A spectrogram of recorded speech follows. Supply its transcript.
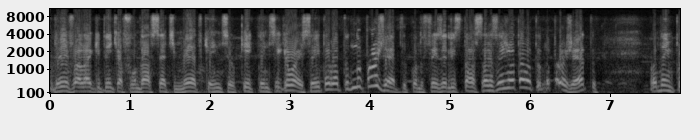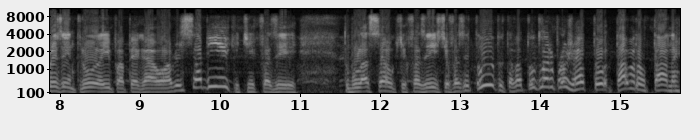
Ele vem falar que tem que afundar sete metros, que não sei o que, que tem não sei o que. Isso aí estava tudo no projeto. Quando fez a licitação, isso aí já estava tudo no projeto. Quando a empresa entrou aí para pegar a obra, ele sabia que tinha que fazer tubulação, que tinha que fazer isso, tinha que fazer tudo. Estava tudo lá no projeto. to- Tava, não tá, né?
